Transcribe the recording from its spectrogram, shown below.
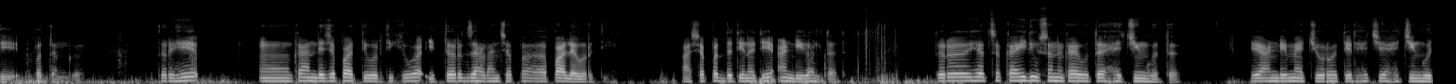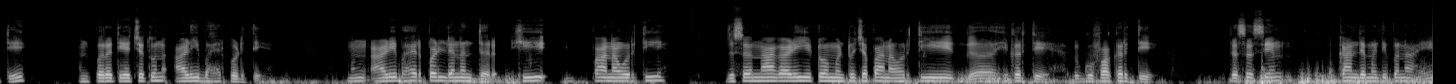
ते पतंग. तर हे कांद्याच्या पातीवरती किंवा इतर झाडांच्या पा पाल्यावरती अशा पद्धतीनं ते अंडी घालतात. तर ह्याचं काही दिवसानं काय होतं हॅचिंग होतं. हे अंडे मॅच्युअर होते ह्याची हॅचिंग होते आणि परत याच्यातून आळी बाहेर पडते. मग आळी बाहेर पडल्यानंतर ही पानावरती जसं नागाळी टोमॅटोच्या पानावरती हे करते गुफा करते तसं सेम कांद्यामध्ये पण आहे.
